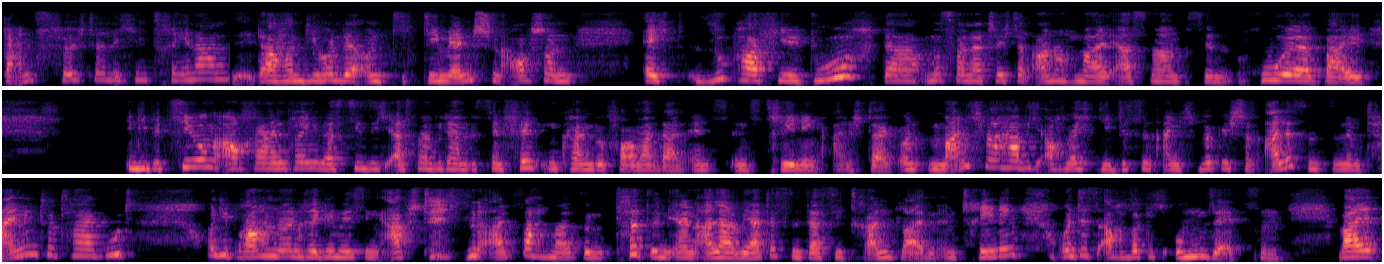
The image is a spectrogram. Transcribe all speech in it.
ganz fürchterlichen Trainern. Da haben die Hunde und die Menschen auch schon echt super viel durch. Da muss man natürlich dann auch noch mal erstmal ein bisschen Ruhe bei in die Beziehung auch reinbringen, dass die sich erstmal wieder ein bisschen finden können, bevor man dann ins, ins Training einsteigt. Und manchmal habe ich auch welche, die wissen eigentlich wirklich schon alles und sind im Timing total gut und die brauchen nur in regelmäßigen Abständen einfach mal so einen Tritt in ihren Allerwertesten, dass sie dranbleiben im Training und es auch wirklich umsetzen. Weil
